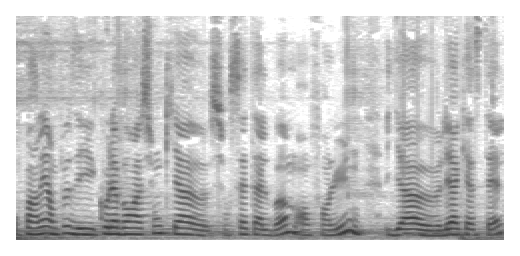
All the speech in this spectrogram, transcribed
Pour parler un peu des collaborations qu'il y a euh, sur cet album, Enfant Lune, il y a euh, Léa Castel.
